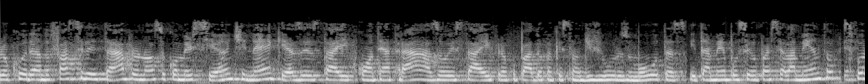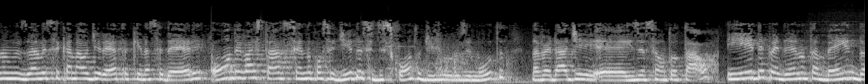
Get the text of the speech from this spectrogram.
procurando facilitar para o nosso comerciante, né, que às vezes está aí conta em atraso ou está aí preocupado com a questão de juros, multas e também possível parcelamento, disponibilizando esse canal direto aqui na CDL, onde vai estar sendo concedido esse desconto de juros e multas, na verdade é isenção total, e dependendo também do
